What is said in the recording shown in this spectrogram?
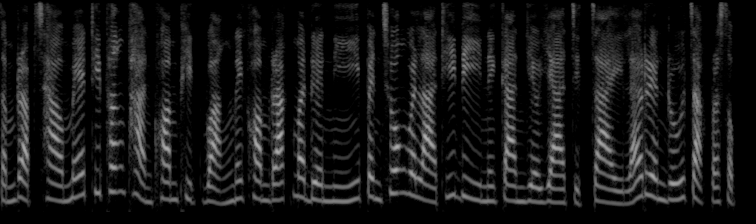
สำหรับชาวเมษที่เพิ่งผ่านความผิดหวังในความรักมาเดือนนี้เป็นช่วงเวลาที่ดีในการเยียวยาจิตใจและเรียนรู้จากประสบ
